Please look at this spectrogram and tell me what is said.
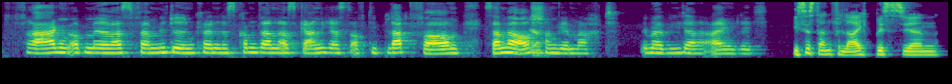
fragen, ob wir was vermitteln können. Das kommt dann erst gar nicht erst auf die Plattform. Das haben wir auch ja. schon gemacht. Immer wieder eigentlich. Ist es dann vielleicht bisschen,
